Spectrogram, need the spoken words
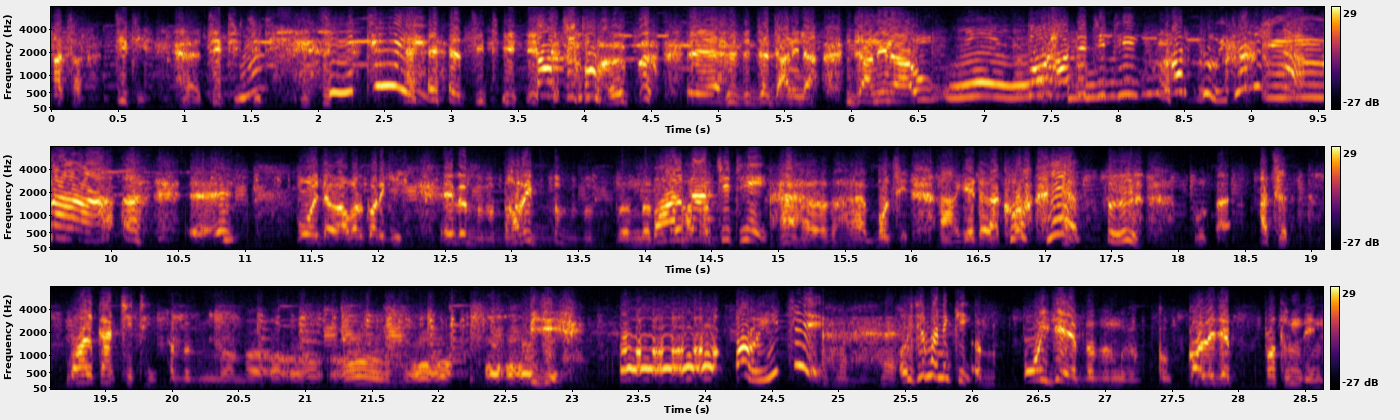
আচ্ছা চিঠি হ্যাঁ চিঠি চিঠি চিঠি জানি না জানি না তোর হাতে চিঠি আর তুই না না ওই দাও আবার করে কি ভাবি বল কার চিঠি? হ্যাঁ হ্যাঁ হ্যাঁ বলছি আগে এটা রাখো হ্যাঁ। আচ্ছা বল কার চিঠি ও- ওই যে ও, ওই যে হ্যাঁ। যে মানে কি? ওই যে কলেজের প্রথম দিন।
